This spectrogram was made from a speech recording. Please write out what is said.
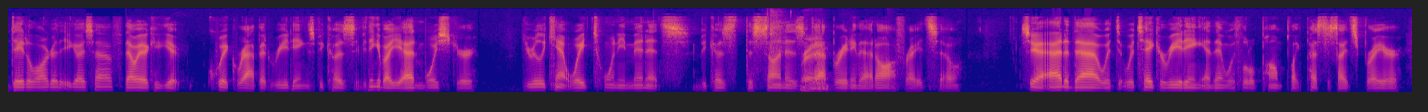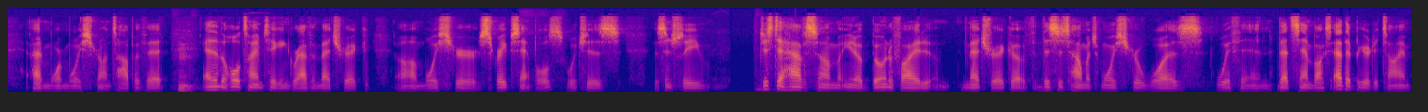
data logger that you guys have. That way I could get quick, rapid readings because if you think about it, you add moisture, you really can't wait 20 minutes because the sun is right. evaporating that off, right? So, so yeah, I added that, would, would take a reading, and then with a little pump like pesticide sprayer, add more moisture on top of it. Hmm. And then the whole time taking gravimetric uh, moisture scrape samples, which is essentially just to have some, you know, bona fide metric of this is how much moisture was within that sandbox at that period of time.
